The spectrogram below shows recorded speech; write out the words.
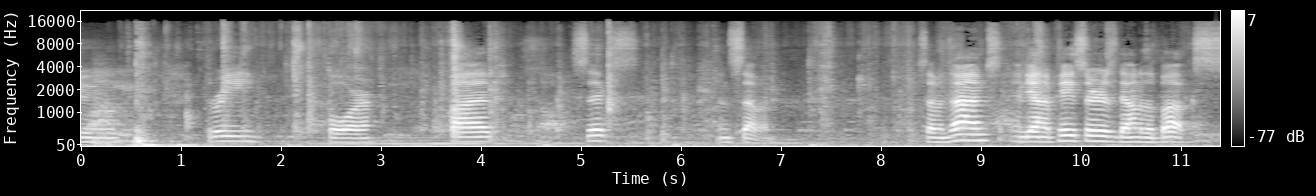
two, three, four, five, six, and seven. Seven times. Indiana Pacers down to the Bucks.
